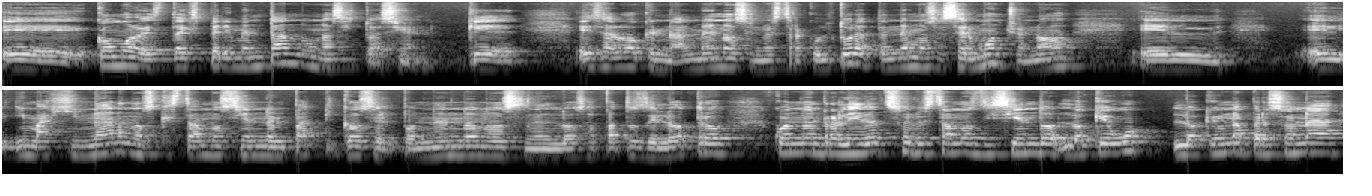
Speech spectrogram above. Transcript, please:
Eh, cómo está experimentando una situación, que es algo que al menos en nuestra cultura tendemos a hacer mucho, ¿no? El, el imaginarnos que estamos siendo empáticos, el poniéndonos en los zapatos del otro, cuando en realidad solo estamos diciendo lo que, lo que una persona,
